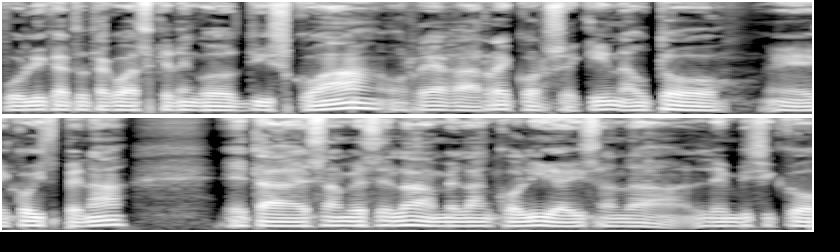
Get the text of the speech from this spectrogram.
publikatutako azkenengo diskoa, horreaga rekordsekin auto e, ekoizpena, eta esan bezala melankolia izan da lehenbiziko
